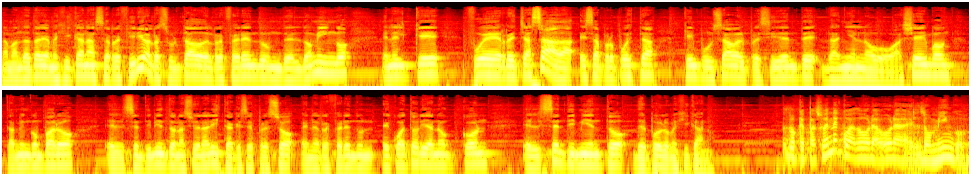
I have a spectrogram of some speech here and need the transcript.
la mandataria mexicana se refirió al resultado del referéndum del domingo, en el que fue rechazada esa propuesta que impulsaba el presidente Daniel Novoa. Sheinbaum también comparó el sentimiento nacionalista que se expresó en el referéndum ecuatoriano con el sentimiento del pueblo mexicano. Lo que pasó en Ecuador ahora, el domingo,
